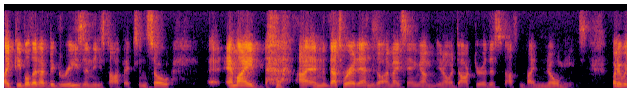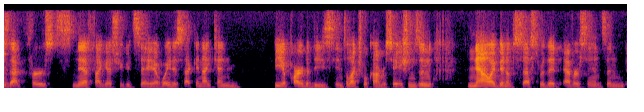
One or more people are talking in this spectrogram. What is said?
like people that have degrees in these topics. And so, am I? and that's where it ends, though. Am I saying I'm you know a doctor of this stuff? And by no means. But mm-hmm. it was mm-hmm. that first sniff, I guess you could say, of wait a second, I can be a part of these intellectual conversations and now I've been obsessed with it ever since. And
